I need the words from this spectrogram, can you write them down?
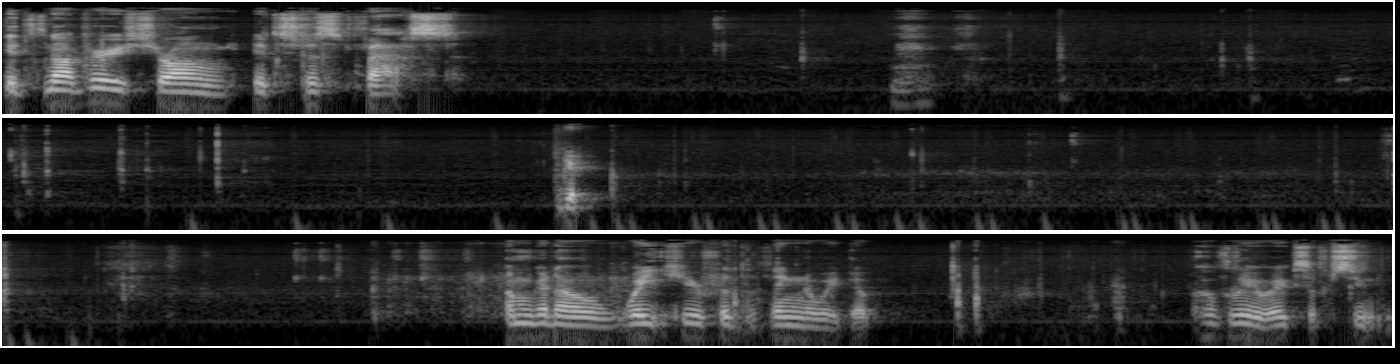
it's not very strong. It's just fast. yep. I'm gonna wait here for the thing to wake up. Hopefully it wakes up soon.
